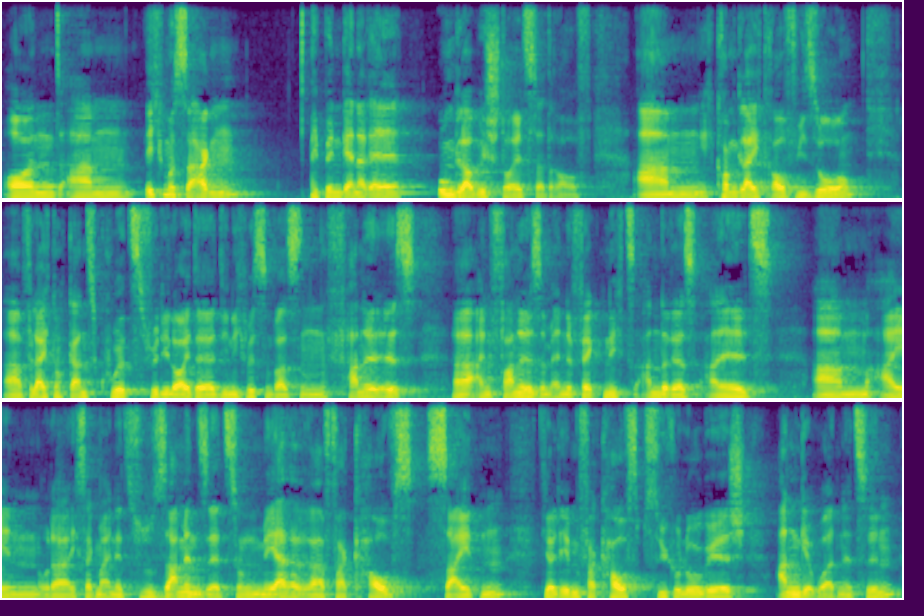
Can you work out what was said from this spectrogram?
Und ähm, ich muss sagen, ich bin generell unglaublich stolz darauf. Ähm, ich komme gleich drauf, wieso. Äh, vielleicht noch ganz kurz für die Leute, die nicht wissen, was ein Funnel ist. Äh, ein Funnel ist im Endeffekt nichts anderes als ähm, ein oder ich sag mal eine Zusammensetzung mehrerer Verkaufsseiten, die halt eben verkaufspsychologisch angeordnet sind.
